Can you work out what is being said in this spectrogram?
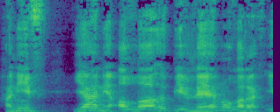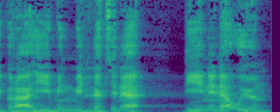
Hanif yani Allah'ı birleyen olarak İbrahim'in milletine, dinine uyun.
